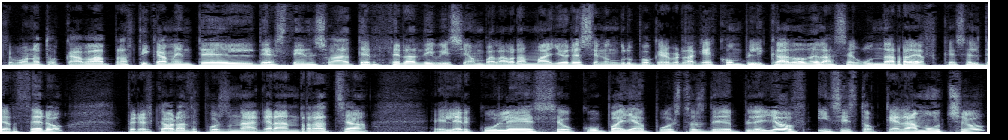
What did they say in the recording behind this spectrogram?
que bueno, tocaba prácticamente el descenso a la tercera división, palabras mayores en un grupo que es verdad que es complicado, de la segunda ref, que es el tercero, pero es que ahora después de una gran racha, el Hércules se ocupa ya puestos de playoff. Insisto, queda mucho.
